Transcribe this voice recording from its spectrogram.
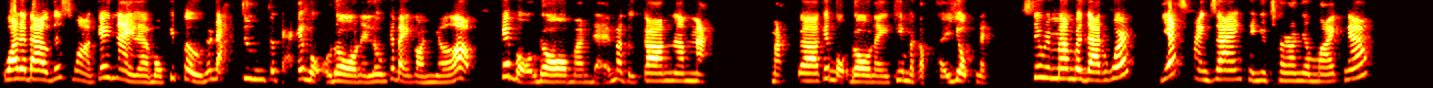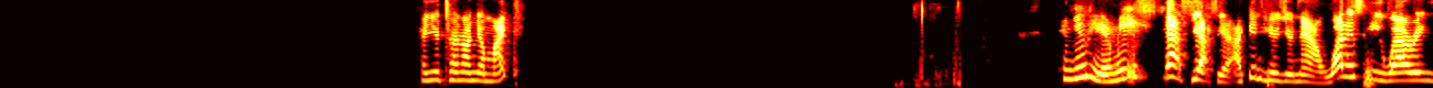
What about this one? Cái này là một cái từ nó đặc trưng cho cả cái bộ đồ này luôn. Các bạn còn nhớ không? Cái bộ đồ mà để mà tụi con uh, mặc mặc uh, cái bộ đồ này khi mà tập thể dục này. Still remember that word? Yes, Hoàng Giang, can you turn on your mic now? Can you turn on your mic? Can you hear me? Yes, yes, yeah, I can hear you now. What is he wearing?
